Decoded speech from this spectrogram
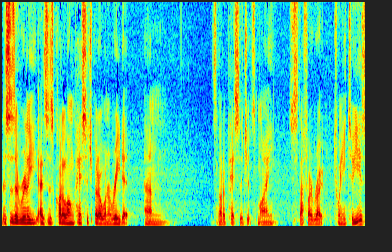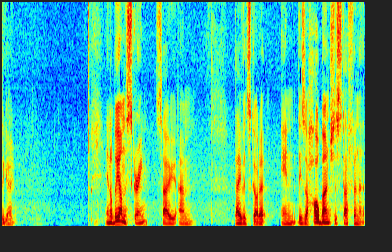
this is a really, this is quite a long passage, but I want to read it. Um, it's not a passage, it's my stuff I wrote 22 years ago and it'll be on the screen. So um, David's got it, and there's a whole bunch of stuff in it,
